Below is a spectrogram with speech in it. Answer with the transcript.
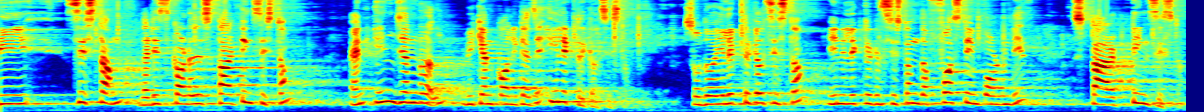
the system that is called as a starting system. And in general we can call it as a electrical system so the electrical system in electrical system the first important is starting system.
